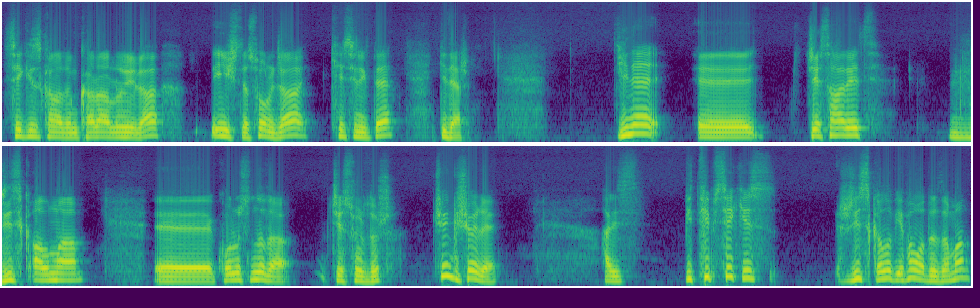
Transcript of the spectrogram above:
8 kanadın kararlılığıyla işte sonuca kesinlikle gider. Yine e, cesaret, risk alma e, konusunda da cesurdur. Çünkü şöyle hani bir tip 8 risk alıp yapamadığı zaman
